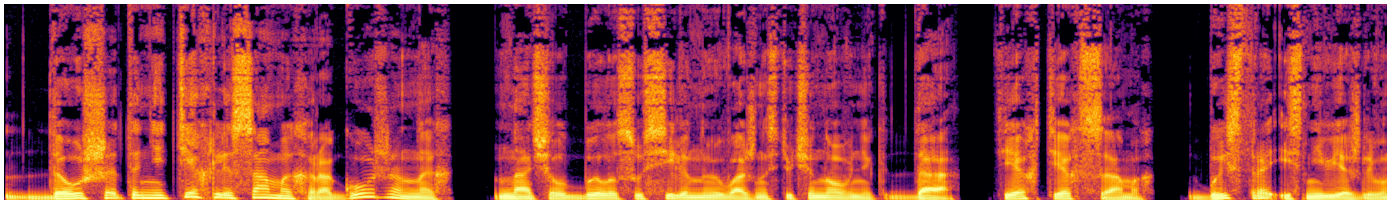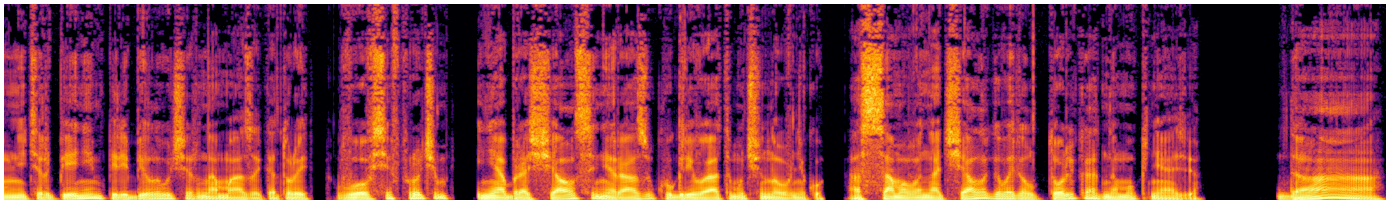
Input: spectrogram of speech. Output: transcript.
Да уж это не тех ли самых Рогожиных?» Начал было с усиленной важностью чиновник. «Да, тех, тех самых. Быстро и с невежливым нетерпением перебил его Черномаза, который вовсе, впрочем, и не обращался ни разу к угреватому чиновнику, а с самого начала говорил только одному князю. «Да,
